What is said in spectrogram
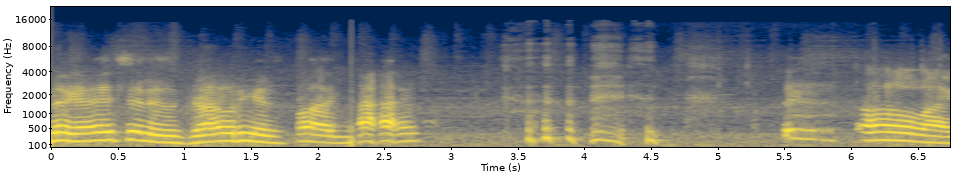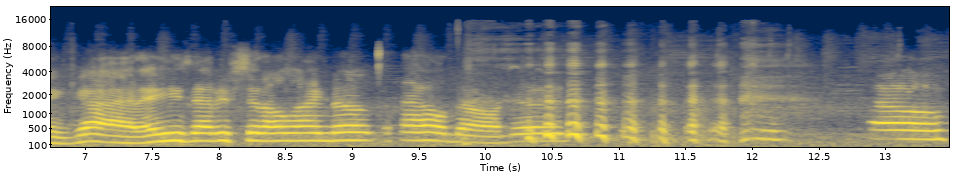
nigga, his shit is grody as fuck, guys. oh my god, and he's got his shit all lined up? Hell no, dude. Hell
